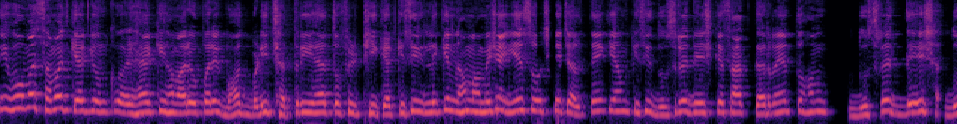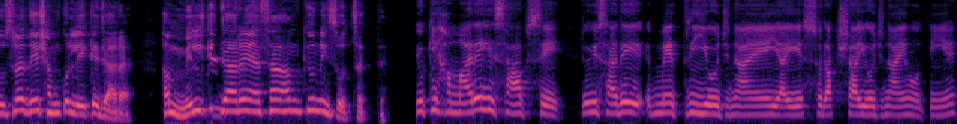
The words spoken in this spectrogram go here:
नहीं वो मैं समझ गया कि उनको है कि हमारे ऊपर एक बहुत बड़ी छतरी है तो फिर ठीक है किसी लेकिन हम हमेशा ये सोच के चलते हैं कि हम किसी दूसरे देश के साथ कर रहे हैं तो हम दूसरे देश दूसरा देश हमको लेके जा रहा है। हम मिल के जा रहे हैं ऐसा हम क्यों नहीं सोच सकते? क्योंकि हमारे हिसाब से जो ये सारे मैत्री योजनाएँ या ये सुरक्षा योजनाएँ होती हैं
